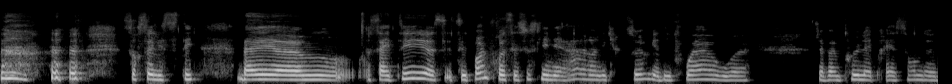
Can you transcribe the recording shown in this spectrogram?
sur sollicité. Ben, euh, ça a été, c'est pas un processus linéaire, hein, l'écriture. Il y a des fois où euh, j'avais un peu l'impression de,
